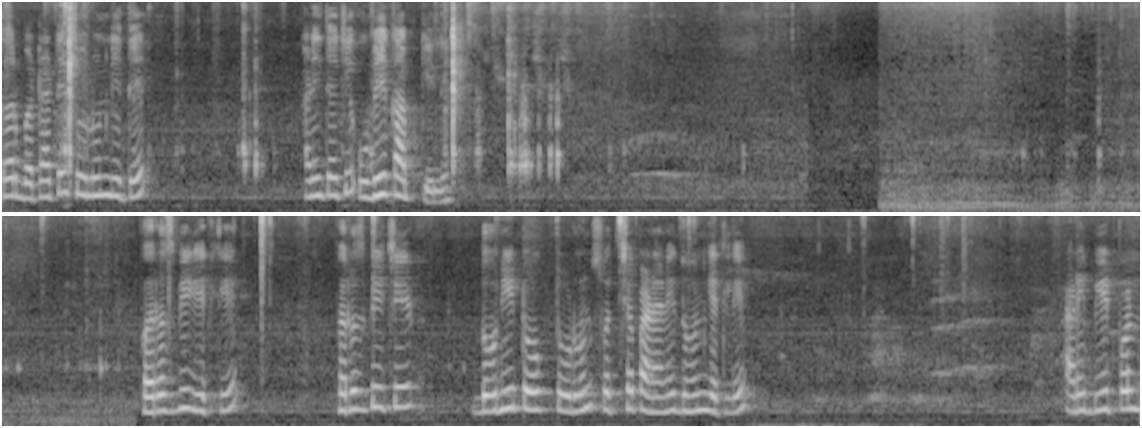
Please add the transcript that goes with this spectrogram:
तर बटाटे सोलून घेते आणि त्याचे उभे काप केले. फरसबी घेतली. फरसबीचे दोन्ही टोक तोडून स्वच्छ पाण्याने धुवून घेतले. आणि बीट पण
